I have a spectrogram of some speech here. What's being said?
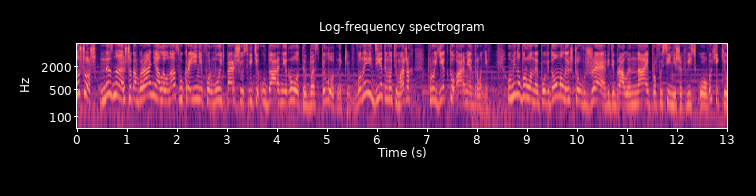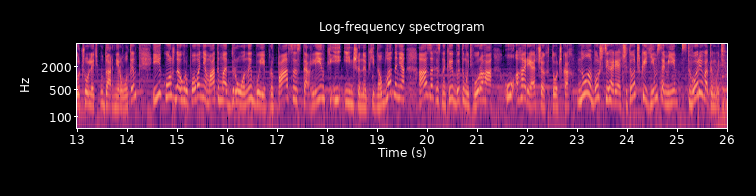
Ну що ж, не знаю, що там в Ірані, але у нас в Україні формують перші у світі ударні роти безпілотників. Вони діятимуть у межах проєкту Армія дронів. У Міноборони повідомили, що вже відібрали найпрофесійніших військових, які очолять ударні роти. І кожне угруповання матиме дрони, боєприпаси, старлінк і інше необхідне обладнання. А захисники битимуть ворога у гарячих точках. Ну або ж ці гарячі точки їм самі створюватимуть.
